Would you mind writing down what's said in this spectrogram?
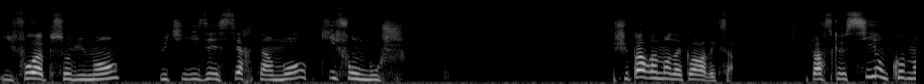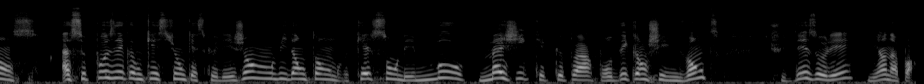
Il faut absolument utiliser certains mots qui font mouche. Je ne suis pas vraiment d'accord avec ça. Parce que si on commence à se poser comme question qu'est-ce que les gens ont envie d'entendre, quels sont les mots magiques quelque part pour déclencher une vente, je suis désolée, mais il n'y en a pas.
